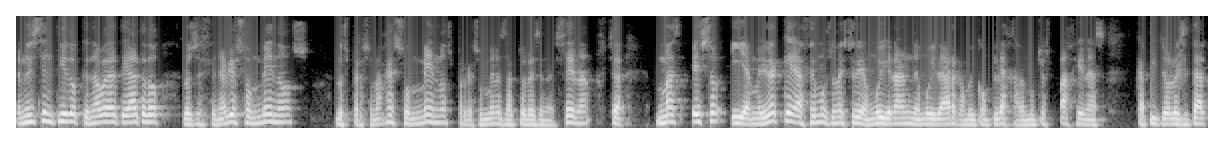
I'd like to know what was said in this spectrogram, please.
En ese sentido, que en una obra de teatro los escenarios son menos, los personajes son menos, porque son menos actores en escena. O sea, más eso, y a medida que hacemos una historia muy grande, muy larga, muy compleja, de muchas páginas, capítulos y tal,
